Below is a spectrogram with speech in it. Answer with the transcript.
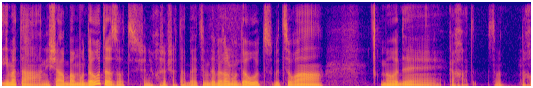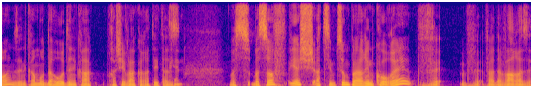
אם אתה נשאר במודעות הזאת, שאני חושב שאתה בעצם מדבר על מודעות בצורה מאוד אה, ככה, זאת אומרת, נכון? זה נקרא מודעות, זה נקרא חשיבה הכרתית, אז כן. בס, בסוף יש, הצמצום פערים קורה, ו, ו, והדבר הזה,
